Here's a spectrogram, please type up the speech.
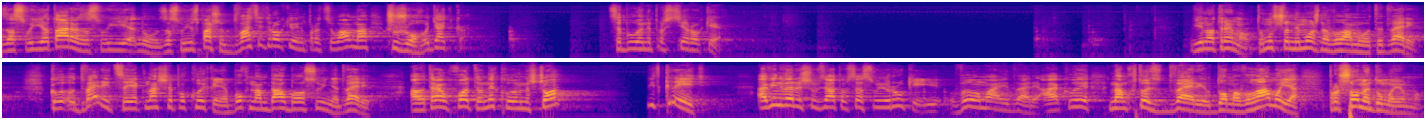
за свої отари, за, свої, ну, за свою спадщину. 20 років він працював на чужого дядька. Це були непрості роки. Він отримав, тому що не можна виламувати двері. Двері це як наше покликання. Бог нам дав благословіння, двері. Але треба входити в них, коли вони що? Відкриті. А він вирішив взяти все в свої руки і виламає двері. А коли нам хтось двері вдома виламує, про що ми думаємо?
